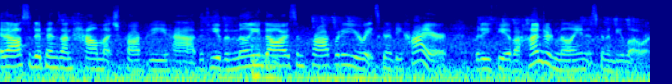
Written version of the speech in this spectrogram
It also depends on how much property you have. If you have a million dollars in property, your rate's going to be higher, but if you have a hundred million, it's going to be lower.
